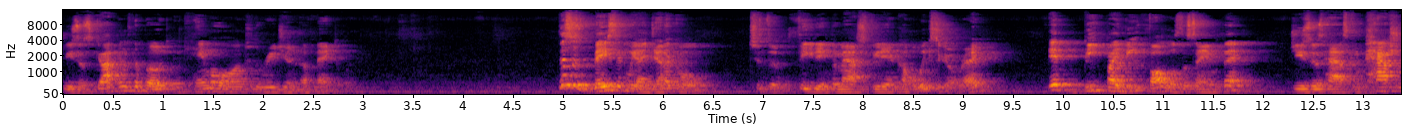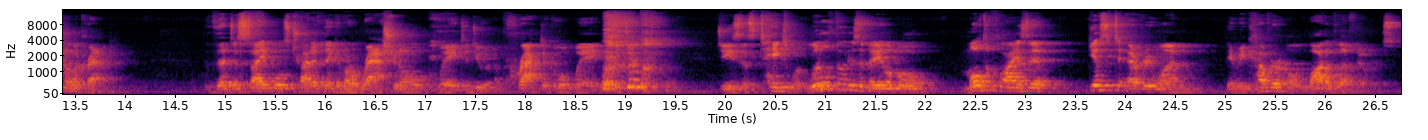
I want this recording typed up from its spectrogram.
Jesus got into the boat and came along to the region of Magdala. This is basically identical to the feeding, the mass feeding a couple weeks ago, right? It beat by beat follows the same thing. Jesus has compassion on the crowd. The disciples try to think of a rational way to do it, a practical way to do it. Jesus takes what little food is available, multiplies it, gives to everyone. They recover a lot of leftovers.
